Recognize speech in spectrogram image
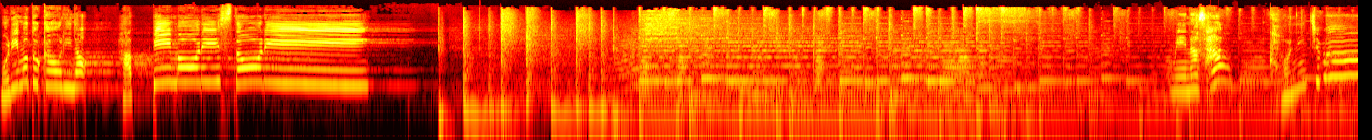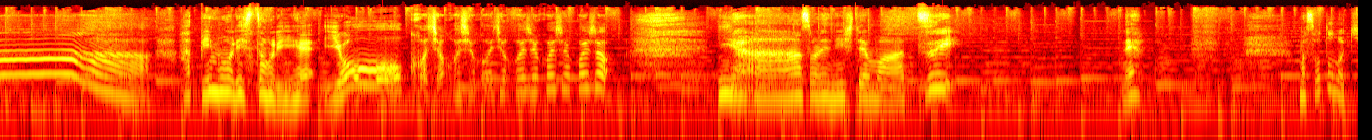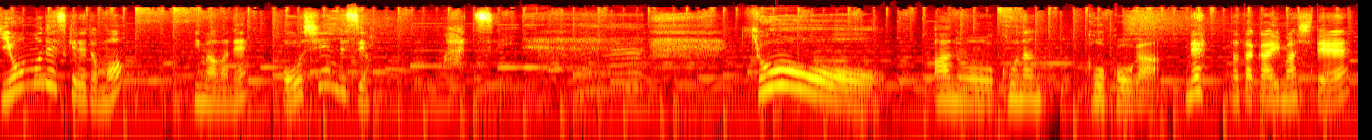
森本香里のハッピーモーリーストーリー。皆さんこんにちは。ハッピーモーリーストーリーへようこしょこしょこしょこしょこしょこしょいやそれにしても暑い。ね。まあ外の気温もですけれども今はね甲子園ですよ。暑いね。今日あの江南高校がね戦いまして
